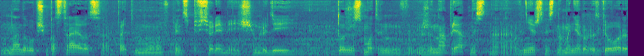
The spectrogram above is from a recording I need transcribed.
надо, в общем, подстраиваться, поэтому мы, в принципе, все время ищем людей, тоже смотрим же на опрятность, на внешность, на манеру разговора.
